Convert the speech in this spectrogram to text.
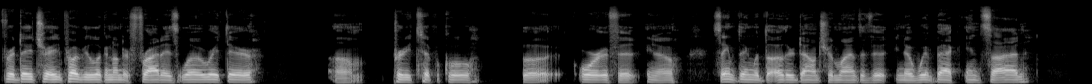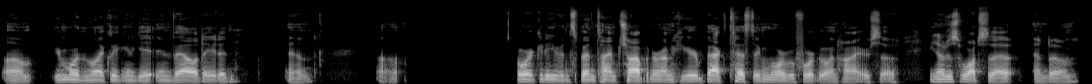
for a day trade, probably looking under Friday's low right there. Um, pretty typical. Uh, or if it, you know, same thing with the other downtrend lines. If it, you know, went back inside, um, you're more than likely going to get invalidated, and uh, or it could even spend time chopping around here, back testing more before going higher. So you know, just watch that and um,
